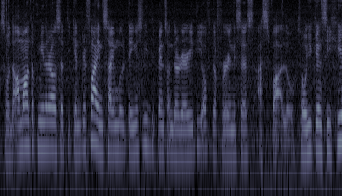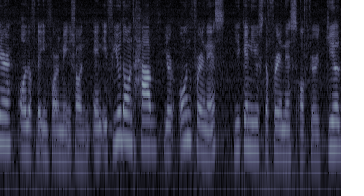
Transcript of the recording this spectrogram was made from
so the amount of minerals that you can refine simultaneously depends on the rarity of the furnaces as follow. So you can see here all of the information. And if you don't have your own furnace, you can use the furnace of your guild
